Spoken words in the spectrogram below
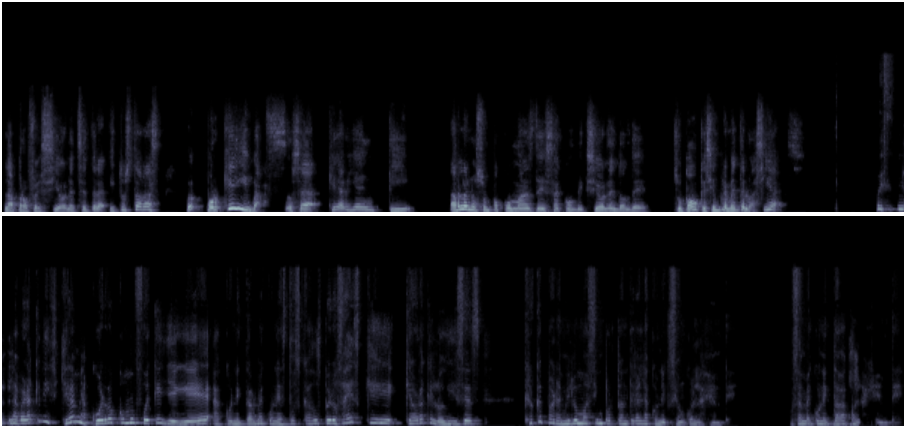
la profesión, etcétera. Y tú estabas ¿Por qué ibas? O sea, ¿qué había en ti? Háblanos un poco más de esa convicción en donde supongo que simplemente lo hacías. Pues la verdad que ni siquiera me acuerdo cómo fue que llegué a conectarme con estos casos, pero sabes que, que ahora que lo dices, creo que para mí lo más importante era la conexión con la gente. O sea, me conectaba con la gente,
